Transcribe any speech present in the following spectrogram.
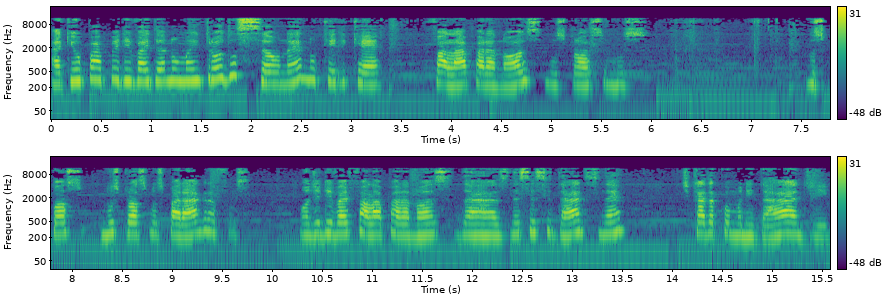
Aqui o Papa ele vai dando uma introdução né, no que ele quer falar para nós nos próximos, nos, nos próximos parágrafos, onde ele vai falar para nós das necessidades né, de cada comunidade,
